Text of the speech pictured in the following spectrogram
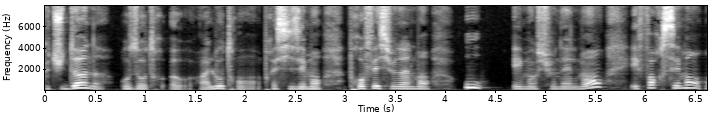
que tu donnes aux autres, euh, à l'autre précisément, professionnellement ou émotionnellement et forcément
